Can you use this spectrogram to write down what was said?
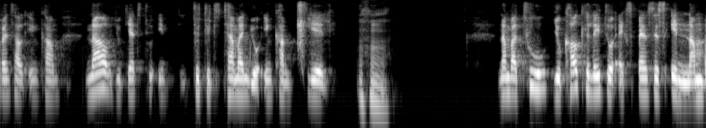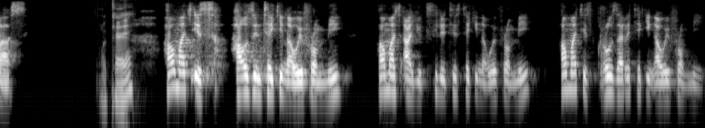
rental income. Now you get to, in, to, to determine your income clearly. Mm-hmm. Number two, you calculate your expenses in numbers. Okay. How much is housing taking away from me? How much are utilities taking away from me? How much is grocery taking away from me?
